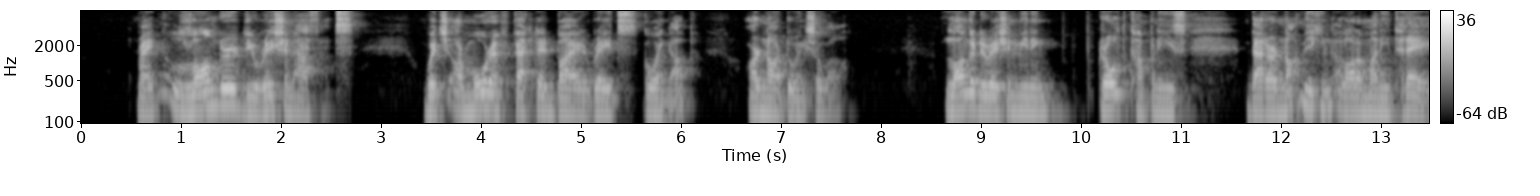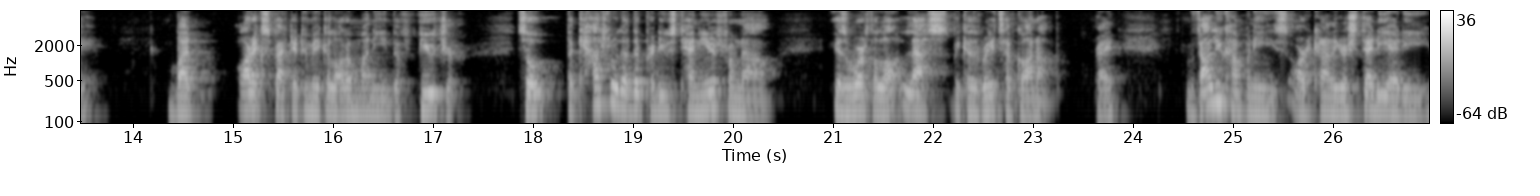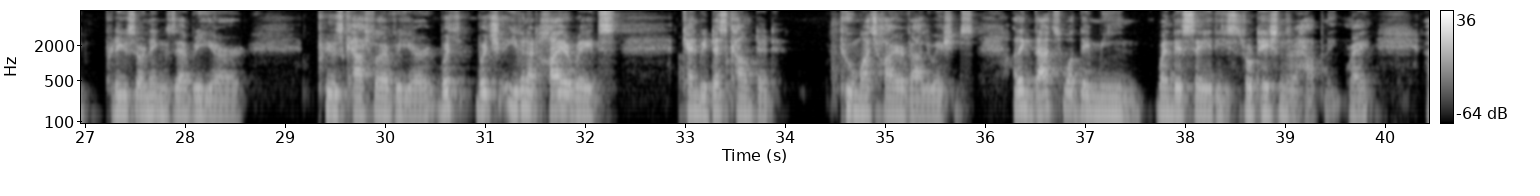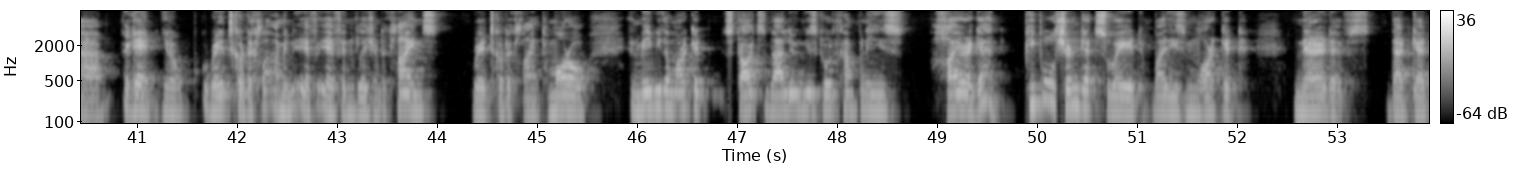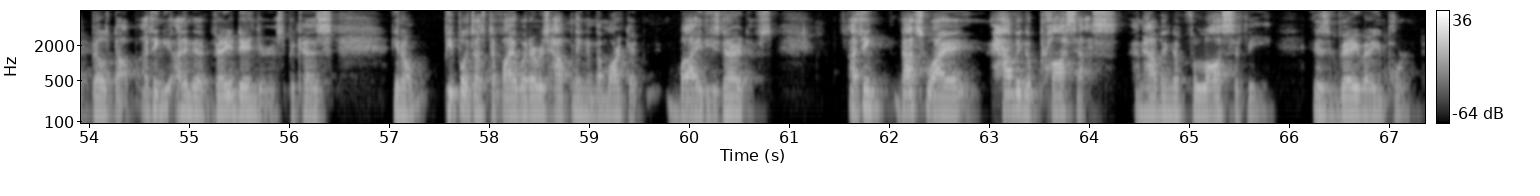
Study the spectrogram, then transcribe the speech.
right longer duration assets which are more affected by rates going up are not doing so well longer duration meaning growth companies that are not making a lot of money today but are expected to make a lot of money in the future so the cash flow that they produce 10 years from now is worth a lot less because rates have gone up right? Value companies are kind of your steady eddy, produce earnings every year, produce cash flow every year, which which even at higher rates can be discounted to much higher valuations. I think that's what they mean when they say these rotations are happening, right? Uh, again, you know, rates could decline. I mean, if if inflation declines, rates could decline tomorrow, and maybe the market starts valuing these growth companies higher again. People shouldn't get swayed by these market narratives that get built up. I think I think they're very dangerous because you know people justify whatever's happening in the market by these narratives. I think that's why having a process and having a philosophy is very very important.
